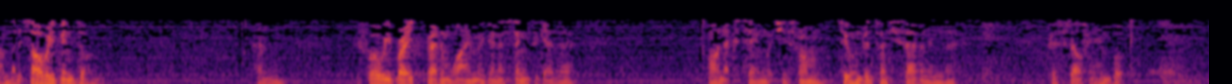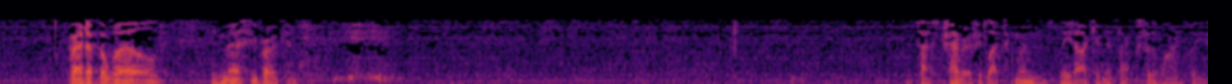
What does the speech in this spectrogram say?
and that it's already been done. And before we break bread and wine, we're going to sing together our next hymn, which is from 227 in the Christadelphian hymn book. Bread of the world, in mercy broken. Ask Trevor if you'd like to come and lead our giving of thanks for the wine, please.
